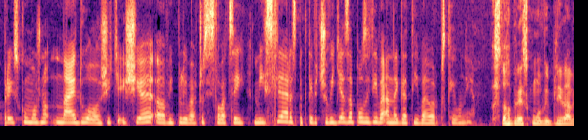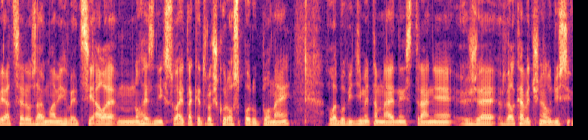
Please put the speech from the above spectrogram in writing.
prieskumu možno najdôležitejšie e, vyplýva, čo si Slováci myslia, respektíve čo vidia za pozitíva a negatíva Európskej únie. Z toho prieskumu vyplýva viacero zaujímavých vecí, ale mnohé z nich sú aj také trošku rozporuplné, lebo vidíme tam na jednej strane, že veľká väčšina ľudí si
